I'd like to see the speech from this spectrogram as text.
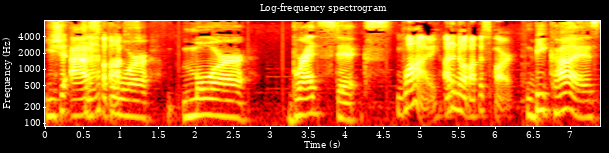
you should ask have a box? for more breadsticks Why? I didn't know about this part. because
